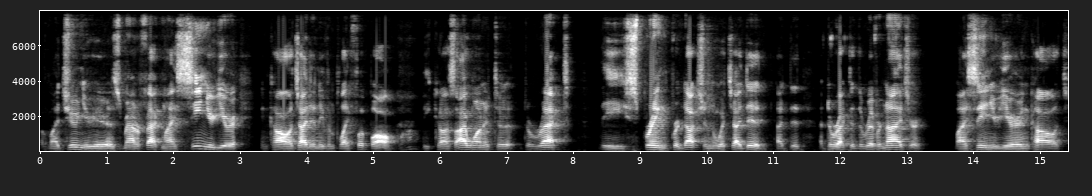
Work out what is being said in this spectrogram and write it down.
of my junior year. As a matter of fact, my senior year in college, I didn't even play football wow. because I wanted to direct the spring production, which I did. I did. I directed the River Niger my senior year in college,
